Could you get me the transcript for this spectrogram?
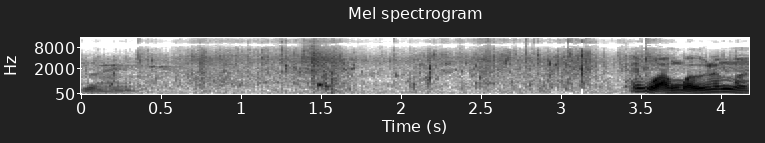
vô hang thấy quặng bự lắm mà.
